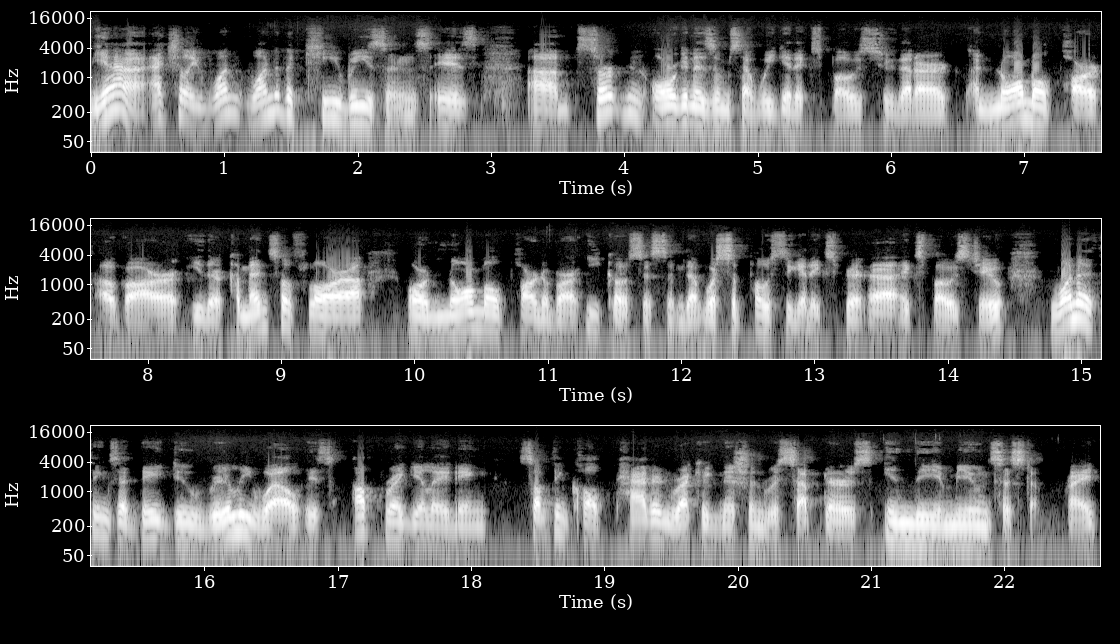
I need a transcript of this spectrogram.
Yeah, actually, one one of the key reasons is um, certain organisms that we get exposed to that are a normal part of our either commensal flora or normal part of our ecosystem that we're supposed to get exp- uh, exposed to. One of the things that they do really well is upregulating something called pattern recognition receptors in the immune system, right?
